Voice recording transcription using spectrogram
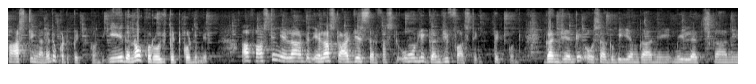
ఫాస్టింగ్ అనేది ఒకటి పెట్టుకోండి. ఏదైనా ఒక రోజు పెట్టుకోండి మీరు. ఆ ఫాస్టింగ్ ఎలా అంటే ఎలా స్టార్ట్ చేస్తారు? ఫస్ట్ ఓన్లీ గంజి ఫాస్టింగ్ పెట్టుకోండి. గంజి అంటే ఓ సగ్గు బియ్యం కానీ మిల్లెట్స్ కానీ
